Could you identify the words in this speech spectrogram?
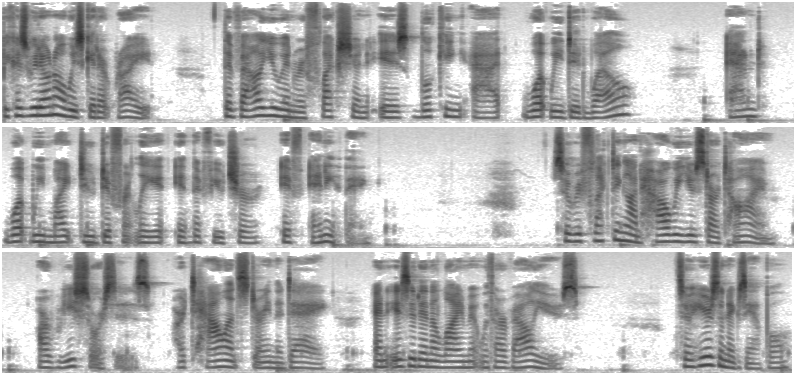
because we don't always get it right. The value in reflection is looking at what we did well and what we might do differently in the future, if anything. So, reflecting on how we used our time, our resources, our talents during the day, and is it in alignment with our values? So, here's an example.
